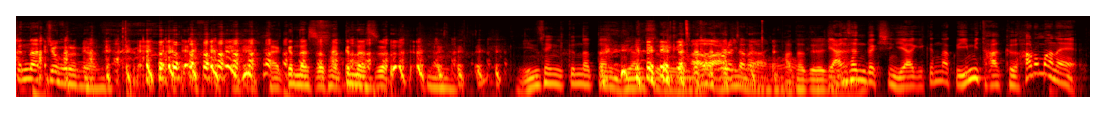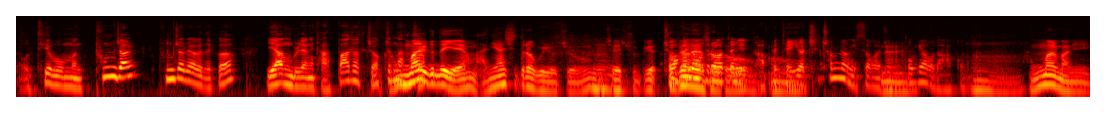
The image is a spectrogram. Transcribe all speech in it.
끝났죠. 그러면 다 끝났어. 다 끝났어. 인생이 끝났다는 뉘앙스로 아. 받아들여지. 얀센 백신 예약이 끝났고 이미 다 그 하루 만에 어떻게 보면 품절 품절이라고 해야 될까요? 예약 물량이 다 빠졌죠. 끝났죠. 정말 근데 예약 많이 하시더라고요 요즘 제 주변 주변에서도 들어갔더니 앞에 어, 대기가 7천 명 있어가지고 네. 포기하고 나왔거든요. 정말 많이.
